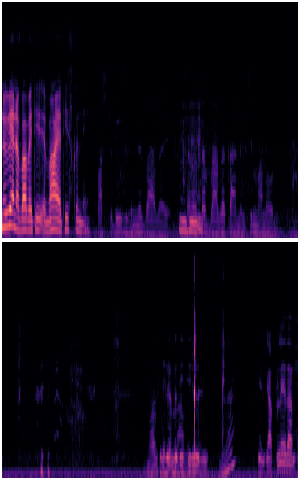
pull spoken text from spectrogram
నువ్వేనా బాబాయ్ తీ మాయ తీసుకుంది? ఫస్ట్ తీసుకుంది బాబాయ్. తర్వాత బాబాయ్ కాడ నుంచి మనోళ్ళు. నేను చెప్పలేదంట.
